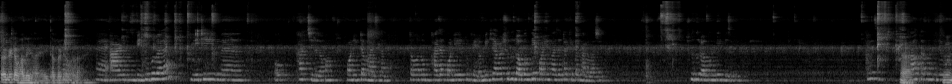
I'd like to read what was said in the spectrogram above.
তরকারিটা ভালোই হয় এই তরকারিটা ভালো হয়। হ্যাঁ আর দুপুরবেলা মিঠি ও খাচ্ছিল যখন পনিরটা ভাজলাম। তখন ও ভাজা পনির একটু খেলো। মিঠি আবার শুধু লবণ দিয়ে পনির ভাজাটা খেতে ভালোবাসে। শুধু লবণ দিয়ে ভেজে দিই। ঠিক আছে খাও আমি হুম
